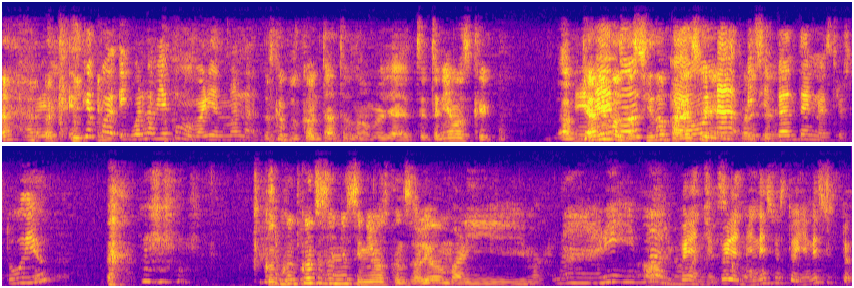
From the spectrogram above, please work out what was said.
a ver, Ok. es que pues, igual había como varias malas. ¿no? Es que pues con tantos nombres ya te- teníamos que... ah, Ya Tenemos habíamos nacido, a parece... una parece- visitante en nuestro estudio. ¿Cu- cu- ¿Cuántos años teníamos cuando salió Mari... Ma- Mari, Ay, Mari, no espérenme, espérenme, en eso estoy, en eso estoy.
